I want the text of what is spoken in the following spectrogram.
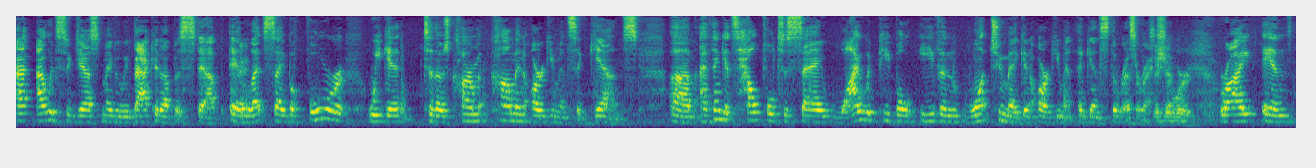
I, I would suggest maybe we back it up a step, and okay. let's say before we get to those com- common arguments against. Um, I think it's helpful to say why would people even want to make an argument against the resurrection? That's a good word. Right? And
